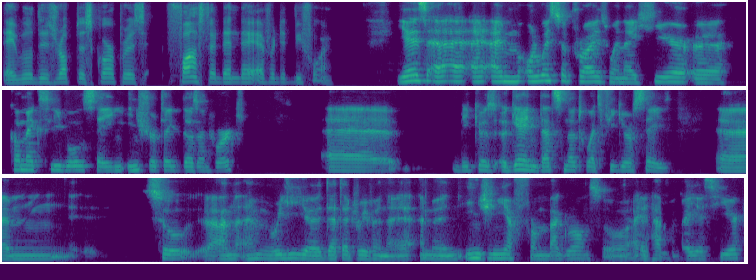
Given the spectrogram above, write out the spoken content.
they will disrupt those corporates faster than they ever did before Yes, I, am always surprised when I hear uh, COMEX level saying InsurTech doesn't work. Uh, because again, that's not what figure says. Um, so I'm, I'm really uh, data driven. I, am an engineer from background, so I have a bias here.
